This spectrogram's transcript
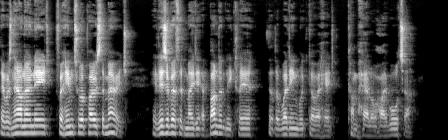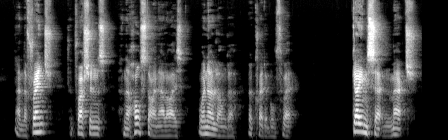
There was now no need for him to oppose the marriage. Elizabeth had made it abundantly clear that the wedding would go ahead, come hell or high water, and the French, the Prussians, and the Holstein allies were no longer a credible threat. Game, set, and match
